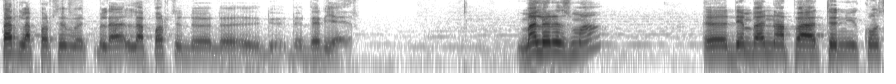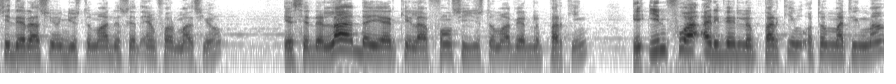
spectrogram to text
par la porte, de derrière. Malheureusement, euh, Demba n'a pas tenu considération justement de cette information. Et c'est de là d'ailleurs qu'il a foncé justement vers le parking. Et une fois arrivé le parking, automatiquement,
